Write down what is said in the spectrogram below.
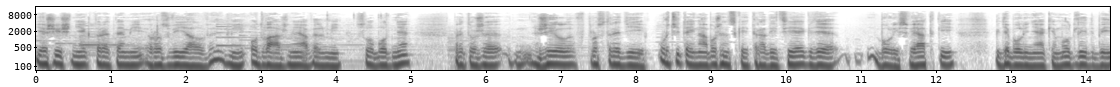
Ježiš niektoré témy rozvíjal veľmi odvážne a veľmi slobodne pretože žil v prostredí určitej náboženskej tradície, kde boli sviatky, kde boli nejaké modlitby,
